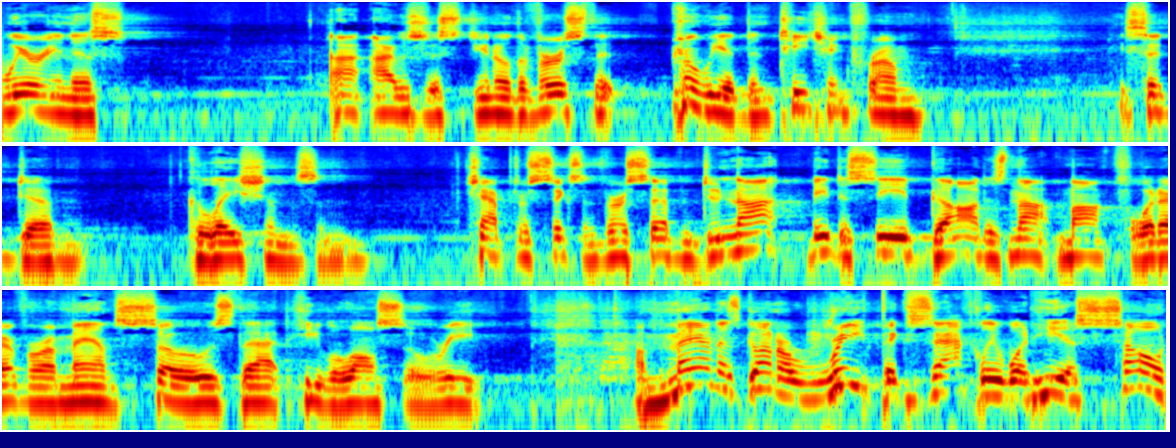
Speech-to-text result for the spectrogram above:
Weariness. I, I, was just, you know, the verse that we had been teaching from, he said, um, Galatians and chapter 6 and verse 7 Do not be deceived. God is not mocked for whatever a man sows, that he will also reap. A man is going to reap exactly what he has sown,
